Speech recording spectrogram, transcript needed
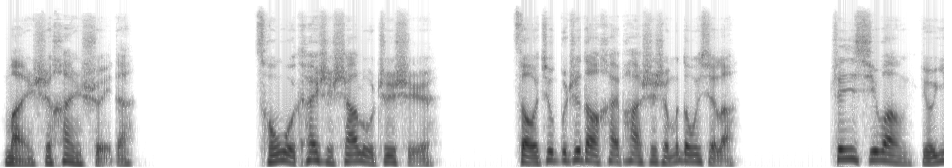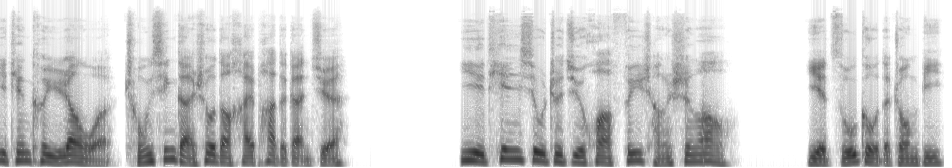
满是汗水的。从我开始杀戮之时，早就不知道害怕是什么东西了。真希望有一天可以让我重新感受到害怕的感觉。叶天秀这句话非常深奥，也足够的装逼，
